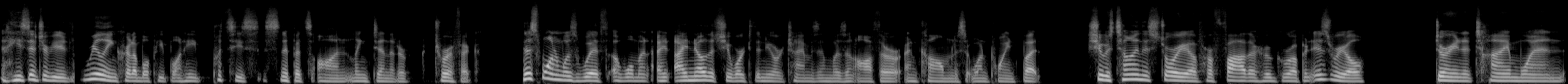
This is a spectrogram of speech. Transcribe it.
And he's interviewed really incredible people and he puts these snippets on LinkedIn that are terrific. This one was with a woman. I, I know that she worked at the New York Times and was an author and columnist at one point, but she was telling the story of her father who grew up in Israel during a time when,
